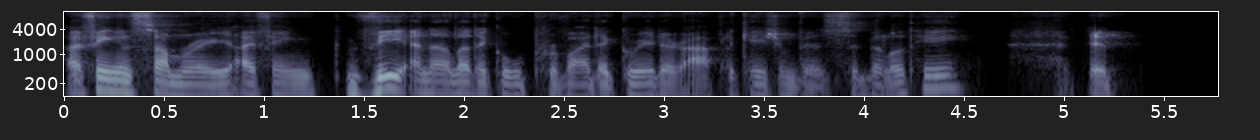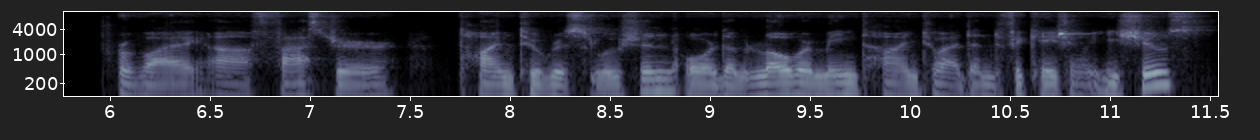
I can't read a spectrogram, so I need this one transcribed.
I think in summary, I think vAnalytics will provide a greater application visibility. It provide a faster time to resolution or the lower mean time to identification of issues.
